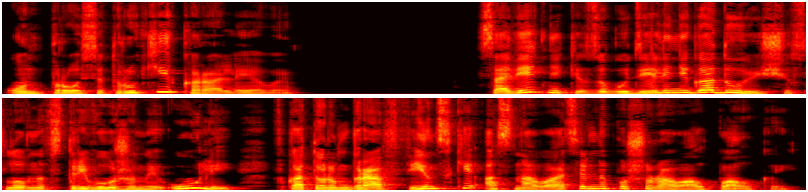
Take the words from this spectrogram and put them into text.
«Он просит руки королевы». Советники загудели негодующе, словно встревоженный улей, в котором граф Финский основательно пошуровал палкой.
